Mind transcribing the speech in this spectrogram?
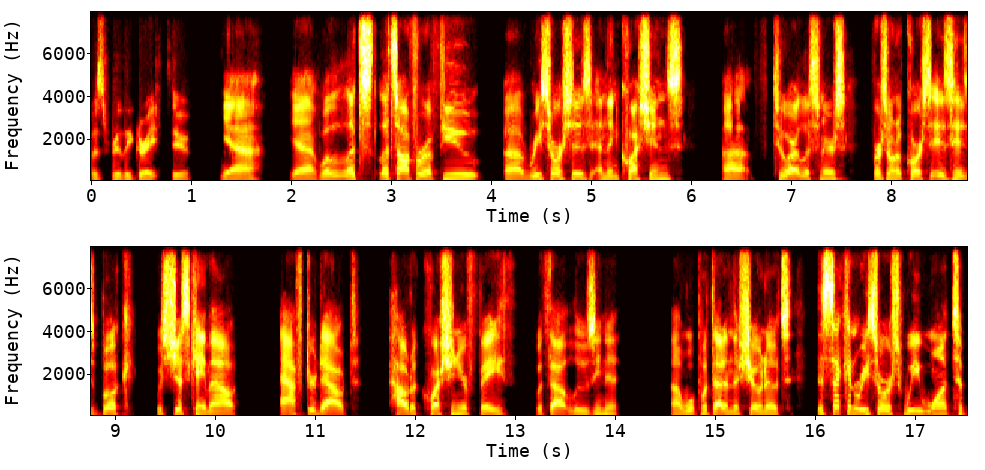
was really great too. Yeah, yeah. Well, let's let's offer a few uh, resources and then questions uh, to our listeners. First one, of course, is his book, which just came out, After Doubt: How to Question Your Faith Without Losing It. Uh, we'll put that in the show notes. The second resource we want to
